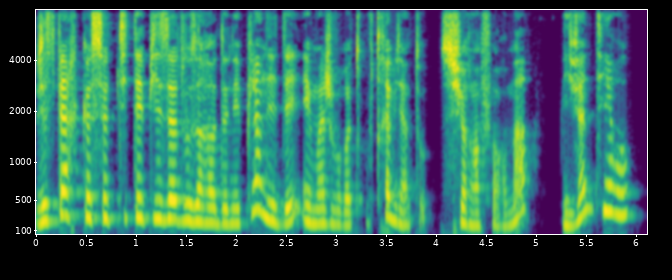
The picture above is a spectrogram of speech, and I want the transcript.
J'espère que ce petit épisode vous aura donné plein d'idées et moi je vous retrouve très bientôt sur un format Event Hero.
